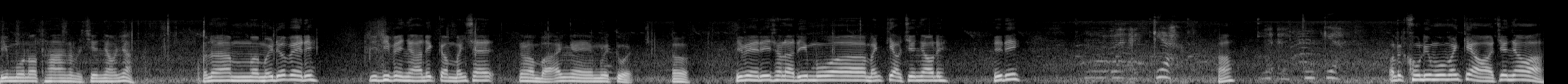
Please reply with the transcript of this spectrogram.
Đi mua no tha là phải chia nhau nhá. Là mấy đứa về đi. Đi đi về nhà đi cầm bánh xe mà bảo anh này 10 tuổi. Ờ đi về đi xong là đi mua bánh kẹo chia nhau đi. Đi đi. Kia. Hả? Kia Ờ, không đi mua bánh kẹo à? Chia nhau à?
